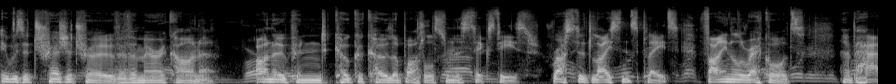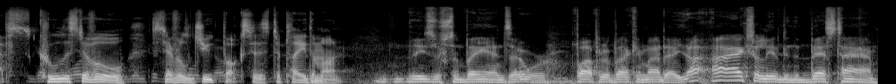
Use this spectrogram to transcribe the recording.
It was a treasure trove of Americana. Unopened Coca Cola bottles from the 60s, rusted license plates, vinyl records, and perhaps, coolest of all, several jukeboxes to play them on. These are some bands that were popular back in my day. I, I actually lived in the best time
